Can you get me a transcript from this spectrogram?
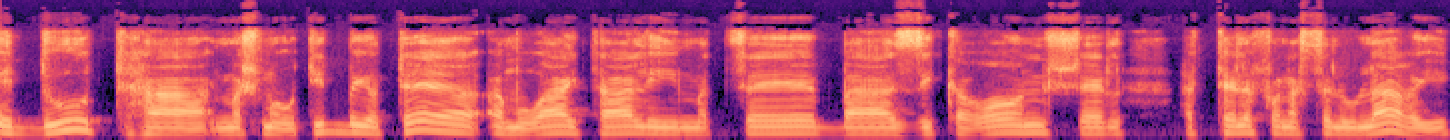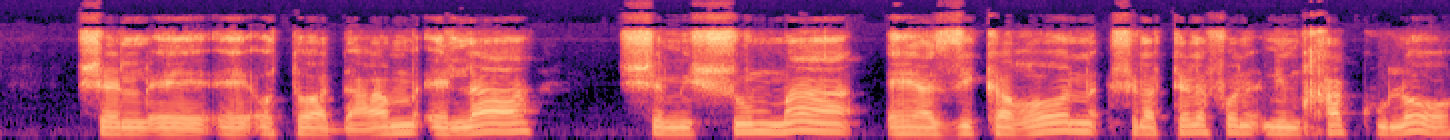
שהעדות המשמעותית ביותר אמורה הייתה להימצא בזיכרון של הטלפון הסלולרי של אותו אדם, אלא שמשום מה הזיכרון של הטלפון נמחק כולו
